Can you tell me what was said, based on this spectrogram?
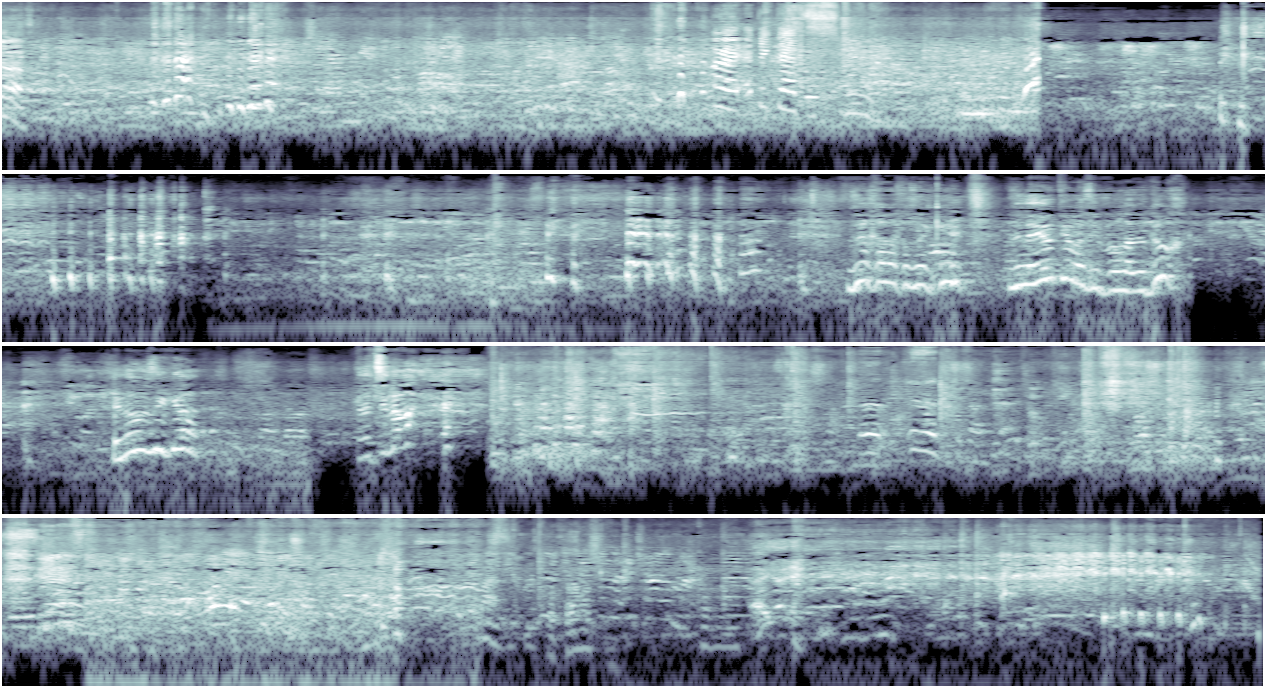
Alright, I think that's. זה חלה חזקה. זה ליוטיוב הסיפור הזה, דוך. לא מוזיקה. Kılıcına bak.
